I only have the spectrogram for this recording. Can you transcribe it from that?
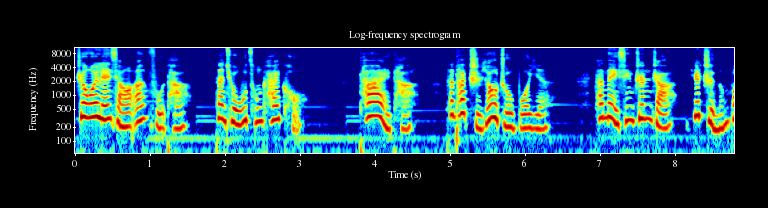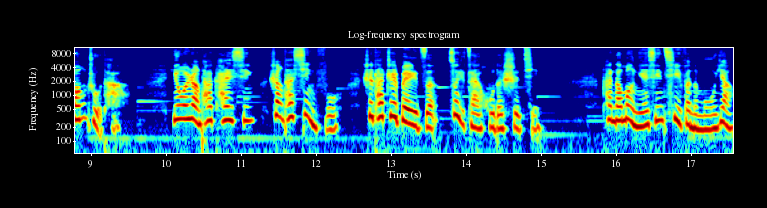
郑威廉想要安抚他，但却无从开口。他爱他。但他只要周伯言，他内心挣扎，也只能帮助他，因为让他开心，让他幸福，是他这辈子最在乎的事情。看到孟年心气愤的模样，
